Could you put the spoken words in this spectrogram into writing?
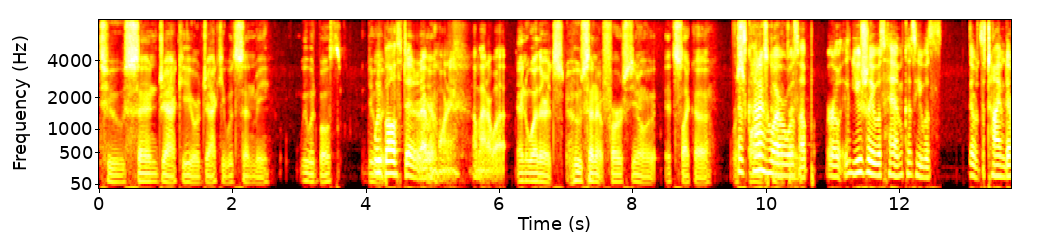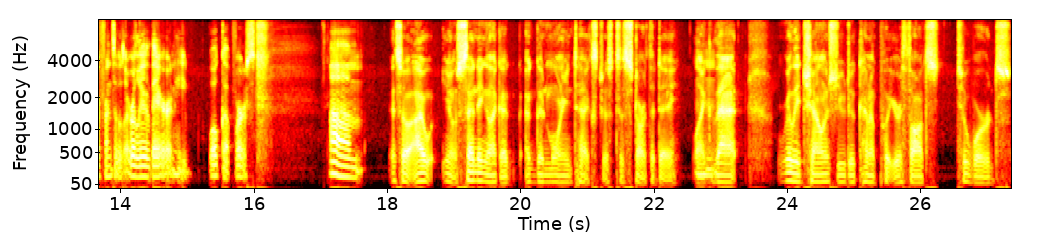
to send Jackie or Jackie would send me. We would both do we it, both did it every Yeah. morning, no matter what. and whether it's who sent it first, you know, it's like a response. It's kind of whoever was up early. Usually it was him because he was there was a time difference. It was earlier there, and he woke up first. Um, And so I, you know, sending like a, a good morning text just to start the day like Mhm. that really challenged you to kind of put your thoughts to words.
